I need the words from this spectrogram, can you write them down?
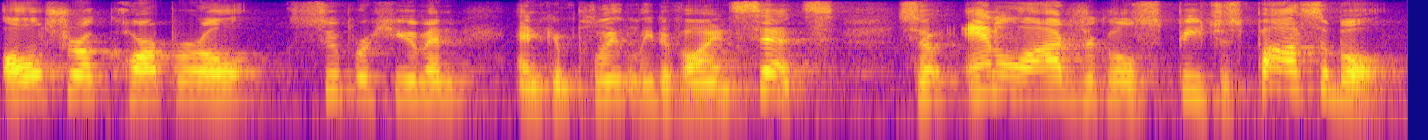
ultra corporal, superhuman, and completely divine sense. So analogical speech is possible.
